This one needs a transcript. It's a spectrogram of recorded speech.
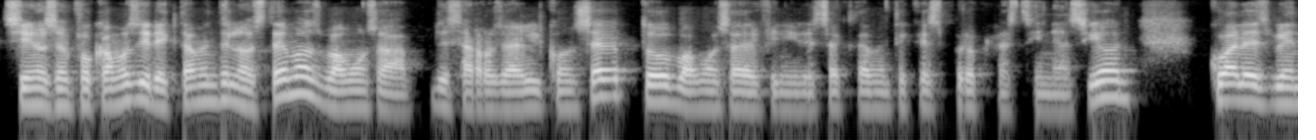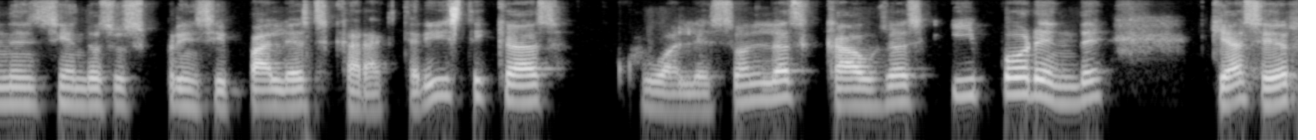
si nos enfocamos directamente en los temas, vamos a desarrollar el concepto, vamos a definir exactamente qué es procrastinación, cuáles vienen siendo sus principales características, cuáles son las causas y por ende qué hacer,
